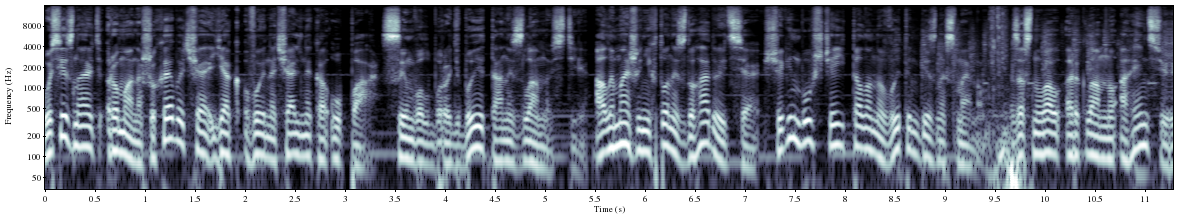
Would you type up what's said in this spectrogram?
Усі знають Романа Шухевича як воєначальника УПА, символ боротьби та незламності. Але майже ніхто не здогадується, що він був ще й талановитим бізнесменом. Заснував рекламну агенцію,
